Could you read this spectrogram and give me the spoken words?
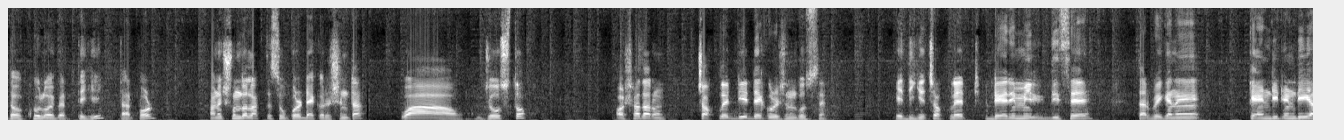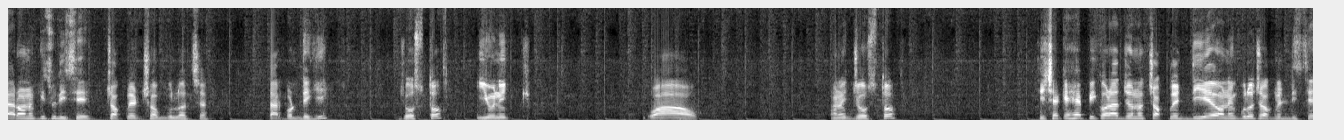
তো খুলো এবার দেখি। তারপর, অনেক সুন্দর লাগতেছে উপরে ডেকোরেশনটা ওয়াও জোস তো। অসাধারণ। চকলেট দিয়ে ডেকোরেশন করছে। এদিকে চকলেট ডেয়ারি মিল্ক দিছে। তারপর এখানে ক্যান্ডি ট্যান্ডি আরও অনেক কিছু দিছে। চকলেট সবগুলো আচ্ছা। তারপর দেখি। জোস তো। ইউনিক ওয়াও অনেক জোস তো। তিশাকে হ্যাপি করার জন্য চকলেট দিয়ে অনেকগুলো চকলেট দিছে।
